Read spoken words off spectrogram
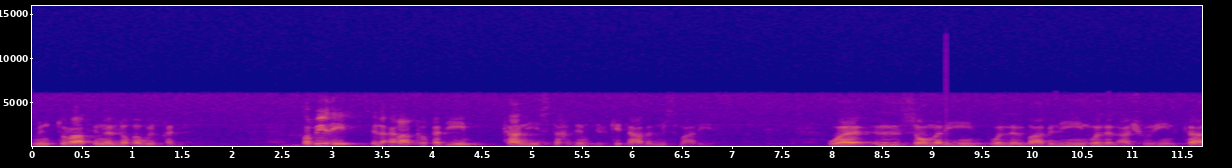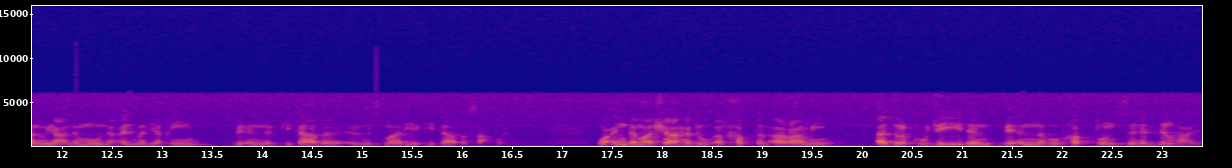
من تراثنا اللغوي القديم. طبيعي العراق القديم كان يستخدم الكتابة المسمارية. والسومريين ولا البابليين ولا الآشوريين كانوا يعلمون علم اليقين بأن الكتابة المسمارية كتابة صعبة وعندما شاهدوا الخط الآرامي أدركوا جيدا بأنه خط سهل للغاية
